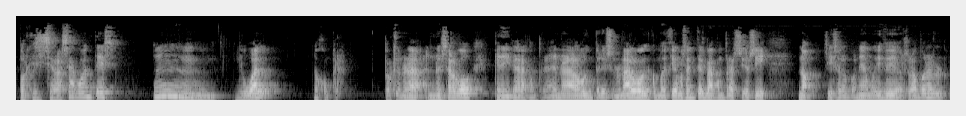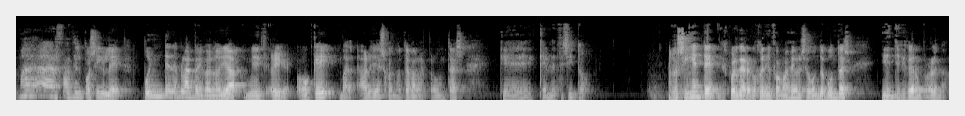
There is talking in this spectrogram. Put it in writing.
Porque si se las hago antes, mmm, igual no comprar. Porque no, es algo que necesitara comprar, ¿eh? no era algo imperioso, no era algo que, como decíamos antes, va a comprar sí o sí. No, si se lo ponía muy difícil, se lo va a poner lo más fácil posible, puente de plata. Y cuando ya me dice, oye, ok, vale, ahora ya es cuando tengo las preguntas que, que necesito. Lo siguiente, después de recoger información, el segundo punto es identificar un problema.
